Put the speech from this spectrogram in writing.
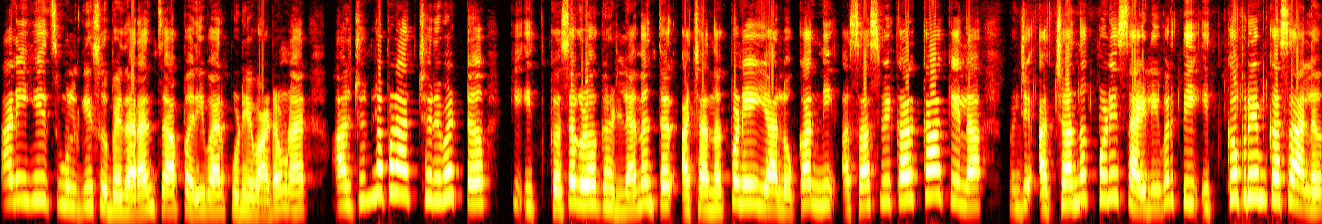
आणि हीच मुलगी सुभेदारांचा परिवार पुढे वाढवणार. अर्जुनला पण आश्चर्य वाटतं की इतकं सगळं घडल्यानंतर अचानकपणे या लोकांनी असा स्वीकार का केला? म्हणजे अचानकपणे सायलीवरती इतकं प्रेम कसं आलं?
